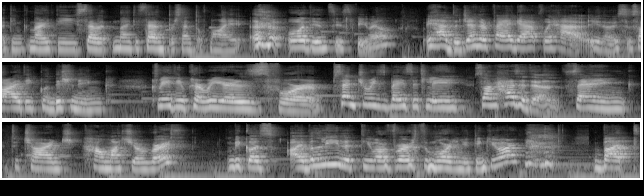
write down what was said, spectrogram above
I think 97, 97% of my audience is female. We have the gender pay gap, we have, you know, society conditioning creative careers for centuries basically. So I'm hesitant saying to charge how much you're worth because I believe that you are worth more than you think you are. but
